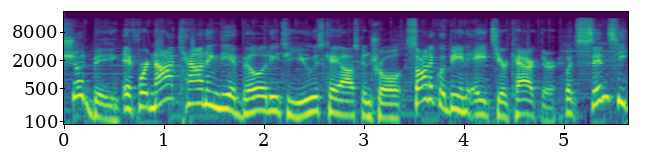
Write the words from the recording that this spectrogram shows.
should be. If we're not counting the ability to use Chaos Control, Sonic would be an A tier character, but since he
